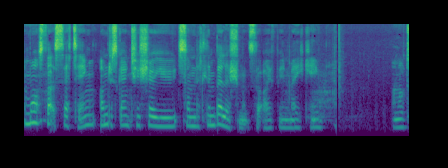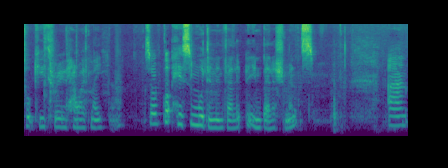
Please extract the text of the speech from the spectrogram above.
And whilst that's setting, I'm just going to show you some little embellishments that I've been making. And I'll talk you through how I've made them. So I've got here some wooden embellishments. And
